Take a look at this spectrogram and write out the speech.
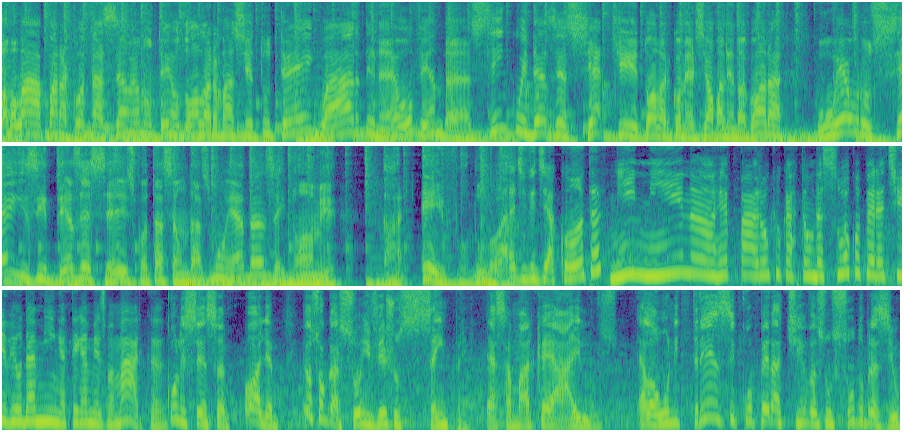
Vamos lá para a cotação. Eu não tenho dólar, mas se tu tem, guarde, né? Ou venda. 5 e 17 dólar comercial valendo agora. O euro 6 e 16. Cotação das moedas em nome da Evolua. Bora dividir a conta? Menina, reparou que o cartão da sua cooperativa e o da minha tem a mesma marca? Com licença, olha, eu sou garçom e vejo sempre. Essa marca é a Ailos. Ela une 13 cooperativas no sul do Brasil.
